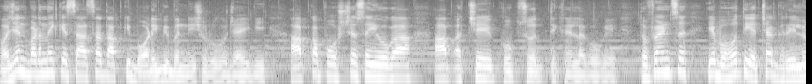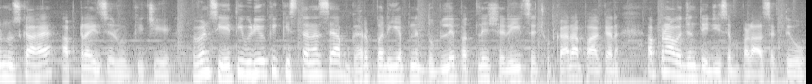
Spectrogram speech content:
वज़न बढ़ने के साथ साथ आपकी बॉडी भी बननी शुरू हो जाएगी। आपका पोस्चर सही होगा, आप अच्छे, खूबसूरत दिखने लगोगे। तो फ्रेंड्स ये बहुत ही अच्छा घरेलू नुस्खा है, आप ट्राई ज़रूर कीजिए। तो फ्रेंड्स ये थी वीडियो की किस तरह से आप घर पर ही अपने दुबले पतले शरीर से छुटकारा पाकर अपना वज़न तेज़ी से बढ़ा सकते हो।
